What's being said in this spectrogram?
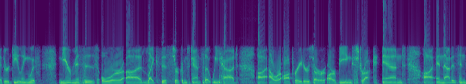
either dealing with near misses or, uh, like this circumstance that we had, uh, our operators are are being struck, and uh, and that is in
